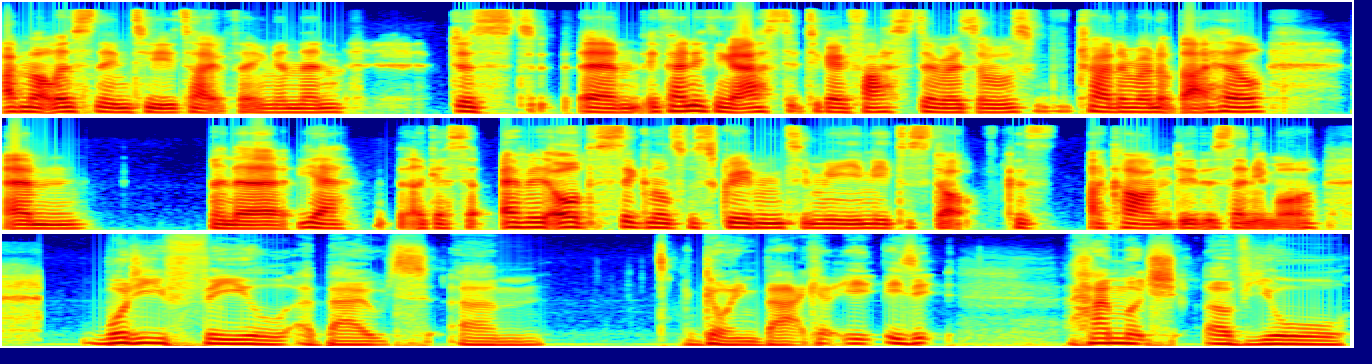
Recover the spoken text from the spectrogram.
I'm not listening to you, type thing, and then just um, if anything, I asked it to go faster as I was trying to run up that hill. Um, and uh, yeah, I guess every all the signals were screaming to me, "You need to stop because I can't do this anymore." What do you feel about um, going back? Is it how much of your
